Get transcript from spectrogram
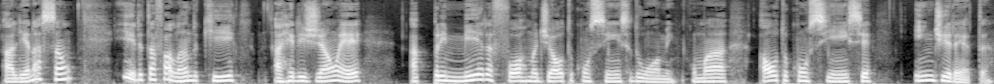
alienação, e ele está falando que a religião é a primeira forma de autoconsciência do homem, uma autoconsciência indireta.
